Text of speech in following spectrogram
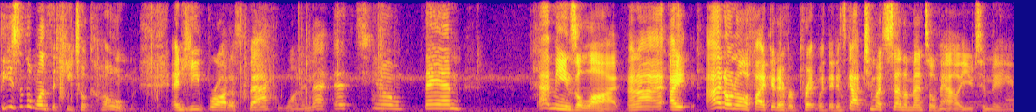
these are the ones that he took home, and he brought us back one, and that, that's, you know, man, that means a lot, and I, I, I don't know if I could ever print with it. It's got too much sentimental value to me.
